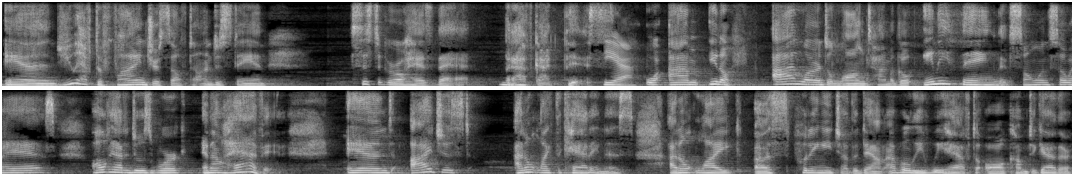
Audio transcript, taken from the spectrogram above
And you have to find yourself to understand sister girl has that, but I've got this. Yeah. Or I'm, you know, I learned a long time ago anything that so and so has, all I got to do is work and I'll have it. And I just I don't like the cattiness. I don't like us putting each other down. I believe we have to all come together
